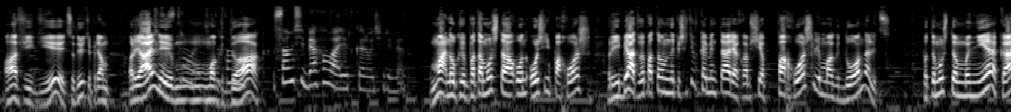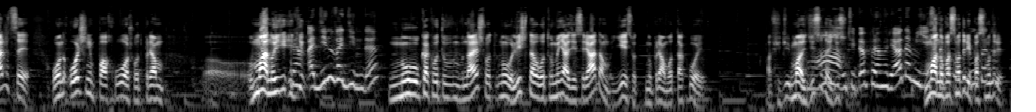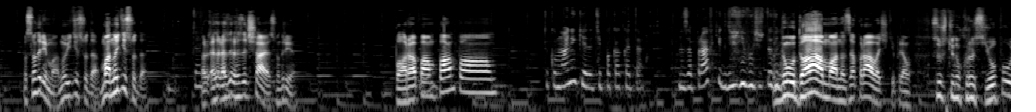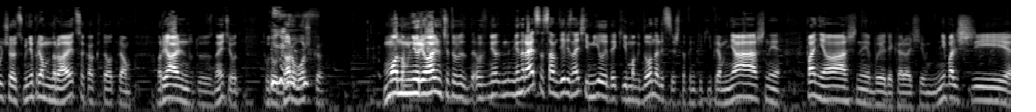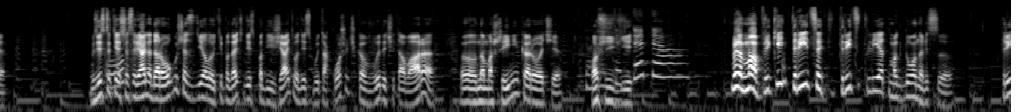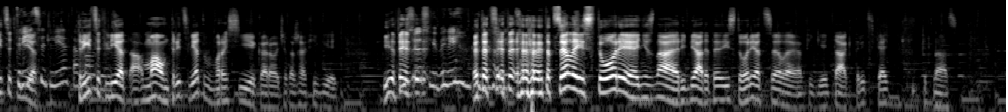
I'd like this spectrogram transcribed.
Офигеть, смотрите, прям реальный Макдак. Сам себя хвалит, короче, ребят. Ма, ну потому что он очень похож. Ребят, вы потом напишите в комментариях, вообще похож ли Макдональдс? Потому что мне кажется, он очень похож. Вот прям... э, Ма, ну и- Прям иди- один в один, да? Ну, как вот, знаешь, вот, ну, лично вот у меня здесь рядом есть вот, ну, прям вот такой. Офигеть. Ма, иди сюда, А, иди у сюда. тебя прям рядом есть. Ма, ну посмотри, Ну-ка, посмотри. Посмотри, ма, ну иди сюда. Ма, ну иди сюда. ну. Да Разрешаю, смотри. Пара-пам-пам-пам. Такой маленький, это типа как это, на заправке где-нибудь, что ли? Ну да, ма, на заправочке прям. Слушайте, ну красиво получается. Мне прям нравится как-то вот прям. Реально, знаете, вот тут вот дорожка. Ма, ну мне реально что-то... Мне, мне нравится, на самом деле, знаете, милые такие Макдональдсы, чтобы они такие прям няшные, поняшные были, короче, небольшие. Здесь, кстати, я сейчас реально дорогу сейчас сделаю. Типа, знаете, здесь подъезжать, вот здесь будет окошечко в выдаче товара э, на машине, короче. Офигеть. Блин, ма, прикинь, 30, 30 лет Макдональдсу. 30, лет. 30 лет, 30 обалдеть. лет. А, ма, он 30 лет в России, короче, это же офигеть. И это, Ну это, юбилеем, это, это, это целая история, не знаю, ребят, это история целая, офигеть. Так, 35, 15.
